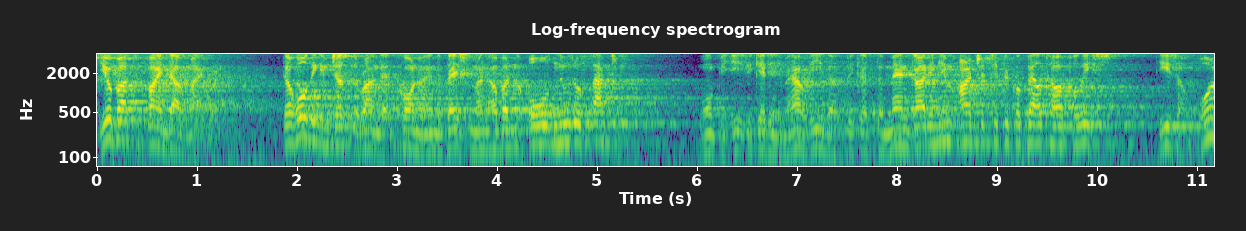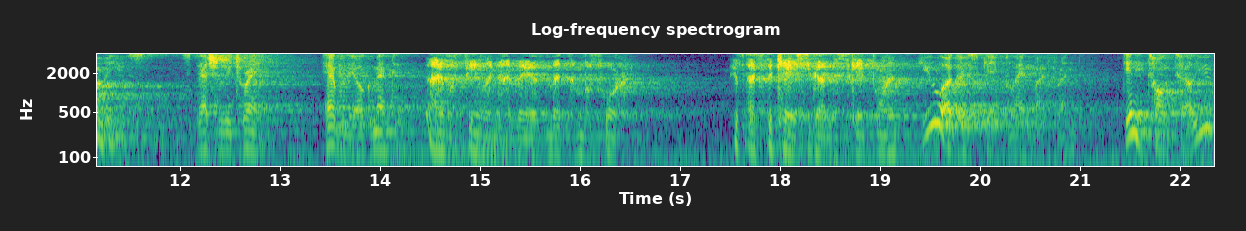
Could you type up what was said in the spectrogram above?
You're about to find out, Migrant. They're holding him just around that corner in the basement of an old noodle factory. Won't be easy getting him out either, because the men guarding him aren't your typical Bell Tower police. These are warriors, specially trained, heavily augmented. I have a feeling I may have met them before. If that's the case, you got an escape plan? You are the escape plan, my friend. Didn't Tong tell you?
